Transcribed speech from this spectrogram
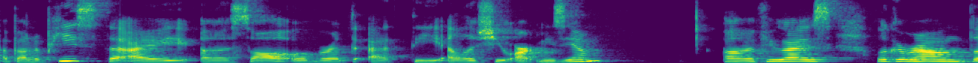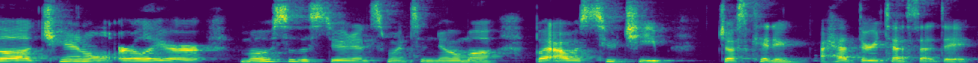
about a piece that I uh, saw over at the, at the LSU Art Museum. Um, if you guys look around the channel earlier, most of the students went to NOMA, but I was too cheap. Just kidding. I had three tests that day.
